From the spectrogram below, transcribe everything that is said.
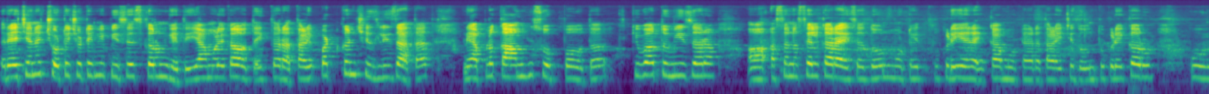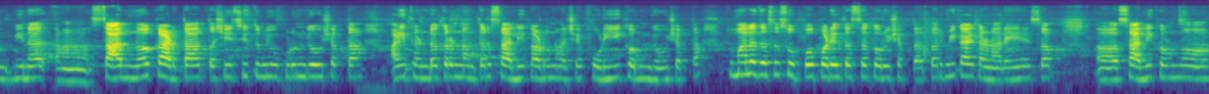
तर याच्याने छोटे छोटे मी पीसेस करून घेते. यामुळे काय होतं एक तर रताळी पटकन शिजली जातात आणि आपलं कामही सोपं होतं. किंवा तुम्ही जर असं नसेल करायचं दोन मोठे तुकडे एका मोठ्या रताळीचे दोन तुकडे करून विना बिना साल न काढता तसेची तुम्ही उकडून घेऊ शकता आणि थंड नंतर साली काढून अशा फोडीही करून घेऊ शकता. तुम्हाला जसं सोपं पडेल तसं करू शकता. तर मी काय करणार आहे असं साली करून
